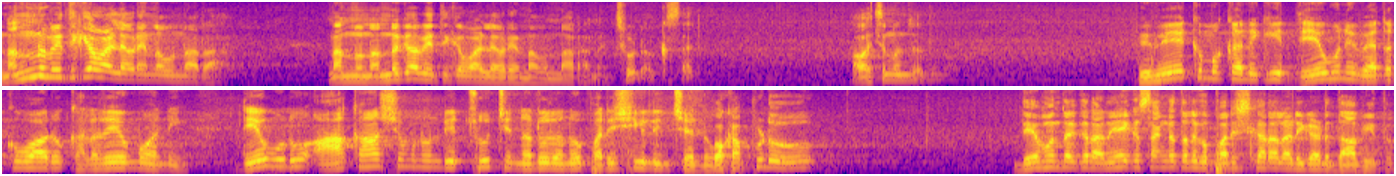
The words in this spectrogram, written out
నన్ను వెతికే వాళ్ళు ఎవరైనా ఉన్నారా? నన్ను నన్నుగా వెతికే వాళ్ళు ఎవరైనా ఉన్నారా అని? చూడు ఒకసారి. ఆ వచనం చదువు. వివేకము కలిగి దేవుని వెదకువారు కలరేమో అని దేవుడు ఆకాశము నుండి చూచి నరులను పరిశీలించెను. ఒకప్పుడు దేవుని దగ్గర అనేక సంగతులకు పరిష్కారాలు అడిగాడు దావీదు.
